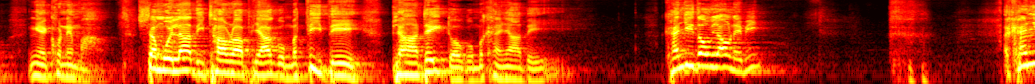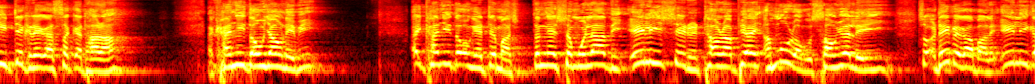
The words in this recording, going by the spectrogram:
3ငယ်9မှာရှမွေလသည်ထာဝရဘုရားကိုမသိသေးဗျာဒိတ်တော်ကိုမခံရသေးအခန်းကြီး3ရောက်နေပြီ အခန်းကြီး1ကလေးကစက္ကတ်ထားတာအခန်းကြီး3ရောက်နေပြီအဲ့ခန်းကြီး3ငယ်တက်မှာတငယ်ရှမွေလသည်အေလိရှေတွင်ထာဝရဘုရားအမှုတော်ကိုဆောင်ရွက်လေ၏ဆိုအတိတ်ဘက်ကပါလေအေလိက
